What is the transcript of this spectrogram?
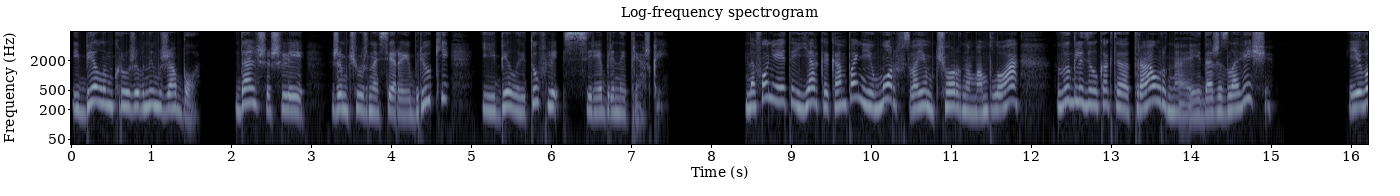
и белым кружевным жабо. Дальше шли жемчужно-серые брюки и белые туфли с серебряной пряжкой. На фоне этой яркой компании Мор в своем черном амплуа выглядел как-то траурно и даже зловеще. «Его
